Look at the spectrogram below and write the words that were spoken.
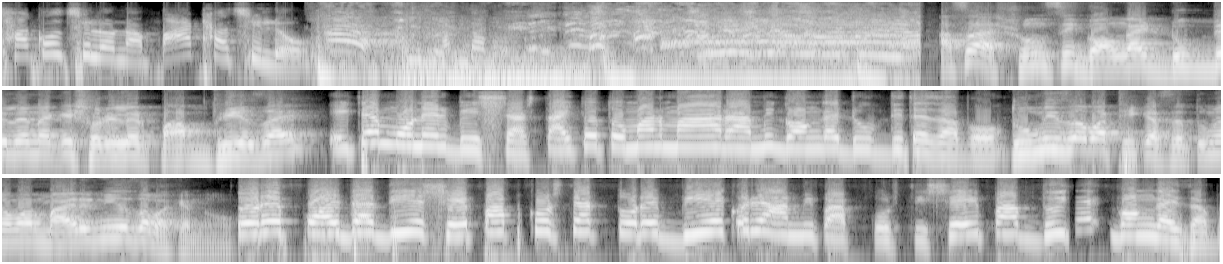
ছাগল ছিল না পাঠা ছিল। আচ্ছা শুনছি গঙ্গায় ডুব দিলে নাকি শরীরের পাপ ধুয়ে যায়? এটা মনের বিশ্বাস তাই তো তোমার মা আর আমি গঙ্গায় ডুব দিতে যাব। তুমি যাবা ঠিক আছে তুমি আমার মায়ের নিয়ে যাবা কেন? তোরে পয়দা দিয়ে সে পাপ করছে আর তোরে বিয়ে করে আমি পাপ করছি সেই পাপ ধুইতে গঙ্গায় যাব।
